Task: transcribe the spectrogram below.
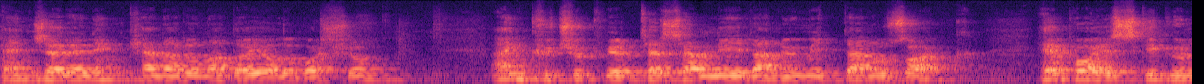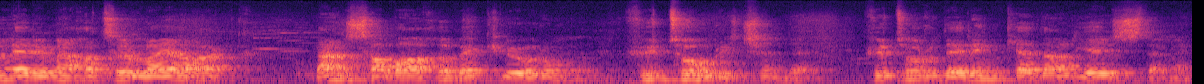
pencerenin kenarına dayalı başım, en küçük bir teselliden, ümitten uzak, hep o eski günlerimi hatırlayarak ben sabahı bekliyorum fütur içinde. Fütur derin keder ye istemek.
